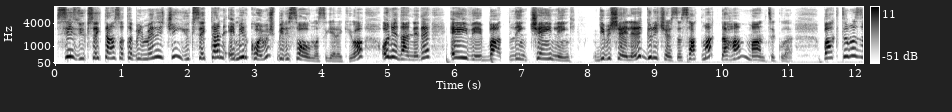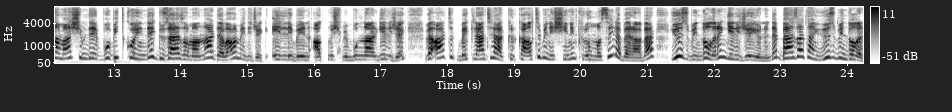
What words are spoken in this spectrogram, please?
Siz yüksekten satabilmeniz için yüksekten emir koymuş birisi olması gerekiyor. O nedenle de AV, BAT, Link, Chainlink gibi şeyleri gün içerisinde satmak daha mantıklı. Baktığımız zaman şimdi bu Bitcoin'de güzel zamanlar devam edecek. 50 bin, 60 bin bunlar gelecek ve artık beklentiler 46 bin eşiğinin kırılmasıyla beraber 100 bin doların geleceği yönünde. Ben zaten 100 bin dolar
